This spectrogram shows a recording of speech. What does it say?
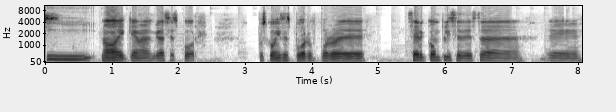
Y... No, de qué más, gracias por, pues como dices, por, por eh, ser cómplice de esta eh,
